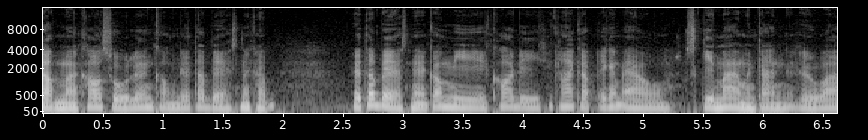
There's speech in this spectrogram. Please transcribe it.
กลับมาเข้าสู่เรื่องของ database นะครับ database เนี่ยก็มีข้อดีคล้ายๆกับ XML schema เหมือนกัน ก็คือว่า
